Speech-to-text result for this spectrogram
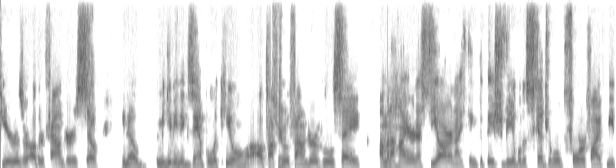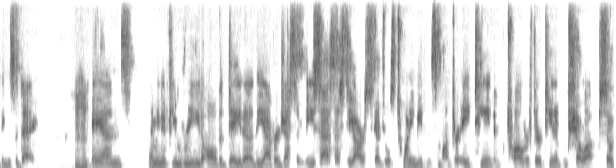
peers or other founders. So you know, let me give you an example, Akil. I'll talk sure. to a founder who will say, I'm going to hire an SDR and I think that they should be able to schedule four or five meetings a day. Mm-hmm. And I mean, if you read all the data, the average SMB SaaS SDR schedules 20 meetings a month or 18, and 12 or 13 of them show up. So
